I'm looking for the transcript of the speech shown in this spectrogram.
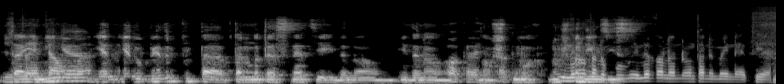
Já Tem a então minha uma- e a, e a do Pedro, porque está, está numa testnet e ainda não, ainda não, Ok, não, ok. não, não Ainda não está isso. ainda não, não está na mainnet. Yeah.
